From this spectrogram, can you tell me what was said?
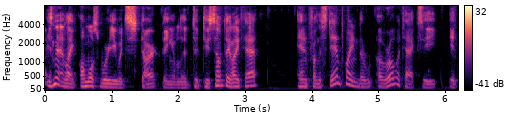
isn't that like almost where you would start being able to, to do something like that? And from the standpoint of the a robotaxi, it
